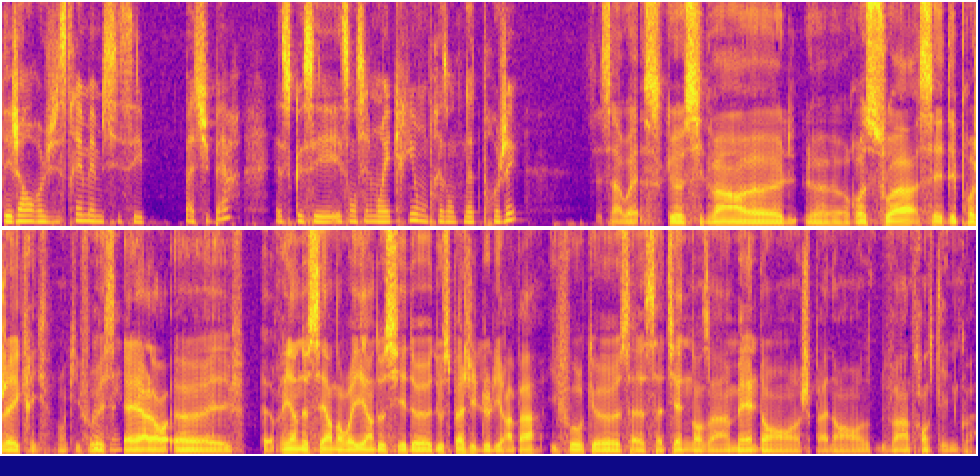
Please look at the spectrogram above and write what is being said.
déjà enregistré, même si c'est pas super? Est-ce que c'est essentiellement écrit, on présente notre projet? C'est ça, ouais. Ce que Sylvain euh, euh, reçoit, c'est des projets écrits. Donc il faut. Ok. essa- et alors, euh, il rien ne sert d'envoyer un dossier de 12 pages, il ne le lira pas. Il faut que ça, ça tienne dans un mail, dans, je sais pas, dans 20, 30 lignes, quoi.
